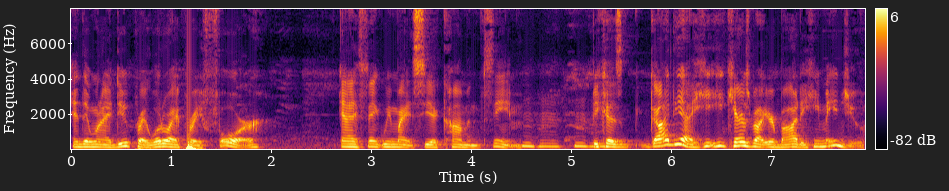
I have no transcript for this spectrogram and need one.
And then when I do pray, what do I pray for? and I think we might see a common theme mm-hmm, mm-hmm. because God, yeah, he, he cares about your body. He made you,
